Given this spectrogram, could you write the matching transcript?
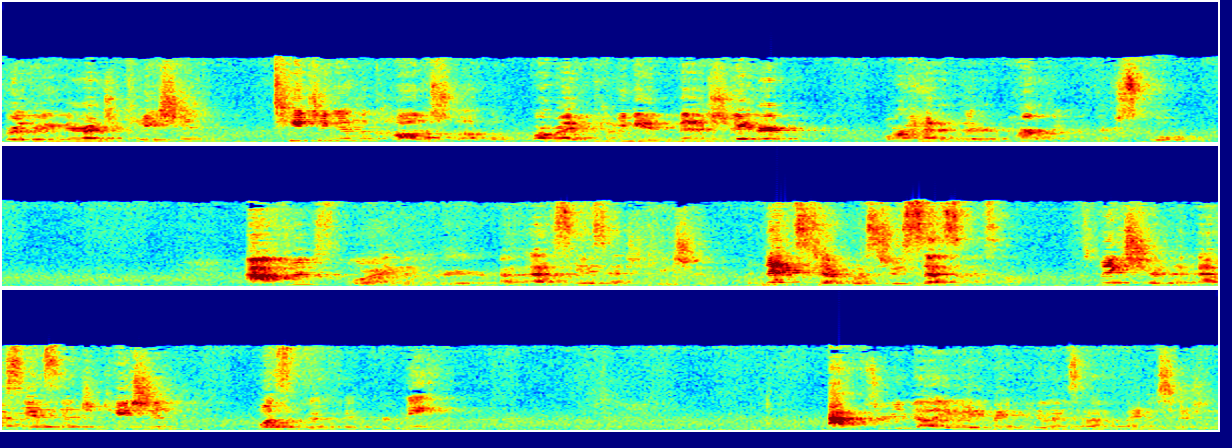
furthering their education, teaching at the college level, or by becoming an administrator or head of their department in their school. After exploring the career of FCS education, the next step was to assess make sure that FCS education was a good fit for me. After evaluating my feelings on my decision,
